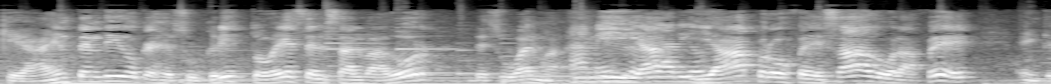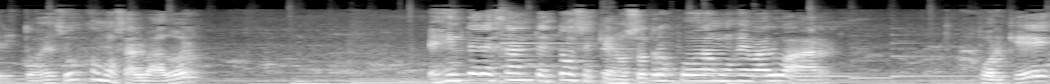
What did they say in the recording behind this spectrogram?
que ha entendido que Jesucristo es el Salvador de su alma Amén, y, ha, y ha profesado la fe en Cristo Jesús como Salvador. Es interesante entonces que nosotros podamos evaluar por qué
